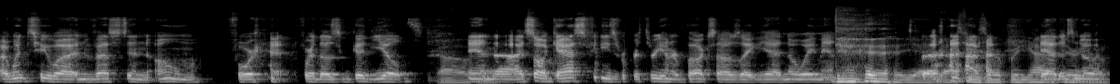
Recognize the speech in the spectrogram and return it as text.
I went to uh, invest in Ohm for for those good yields. Oh, okay. And uh, I saw gas fees were three hundred bucks. I was like, yeah, no way, man. yeah, gas fees are pretty high. Yeah, there's no.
